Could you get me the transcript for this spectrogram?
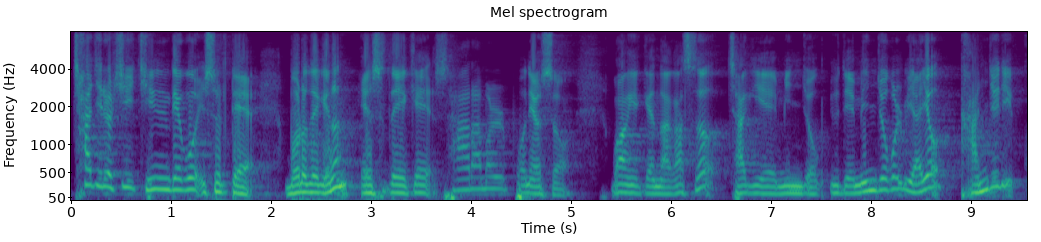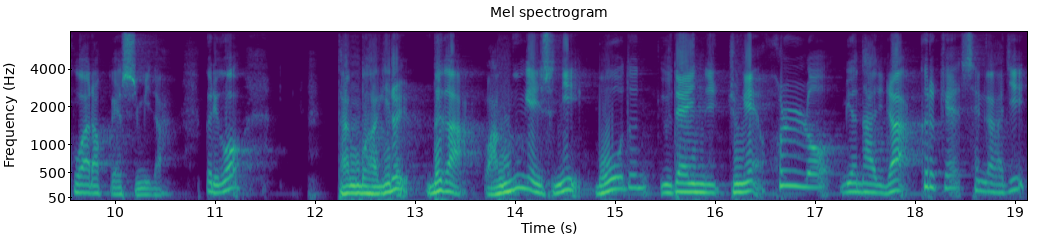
차질 없이 진행되고 있을 때 모르데게는 에스더에게 사람을 보내서 왕에게 나가서 자기의 민족 유대 민족을 위하여 간절히 구하라고 했습니다. 그리고 당부하기를 너가 왕궁에 있으니 모든 유대인 중에 홀로 면하리라 그렇게 생각하지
